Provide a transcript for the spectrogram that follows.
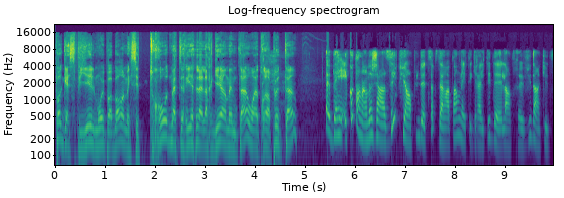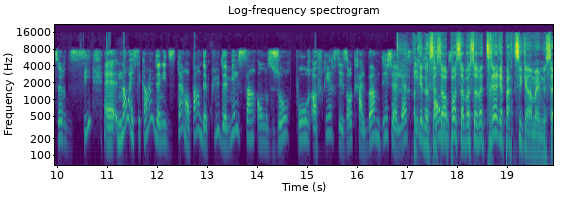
pas gaspiller, le mot est pas bon, mais que c'est trop de matériel à larguer en même temps ou en, en peu de temps. Euh, ben, écoute, on en a jasé, puis en plus de ça, vous allez entendre l'intégralité de l'entrevue dans Culture d'ici. Euh, non, et c'est quand même donné du temps. On parle de plus de 1111 jours pour offrir ces autres albums. Déjà là, OK, donc ça sort pas, ça va, ça va être très réparti quand même. Ça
